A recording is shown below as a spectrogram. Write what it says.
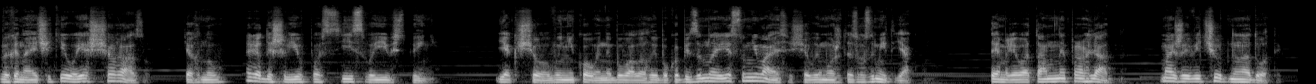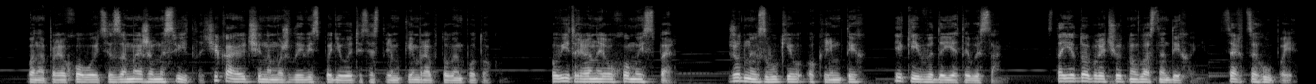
Вигинаючи тіло, я щоразу тягнув ряди швів по всій своїй спині. Якщо ви ніколи не бували глибоко під землею, я сумніваюся, що ви можете зрозуміти, як воно. Темрява там непроглядна, майже відчутна на дотик. Вона переховується за межами світла, чекаючи на можливість поділитися стрімким раптовим потоком. Повітря нерухоме й сперте, жодних звуків, окрім тих, які видаєте ви самі. Стає добре чутно власне дихання, серце гупає,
